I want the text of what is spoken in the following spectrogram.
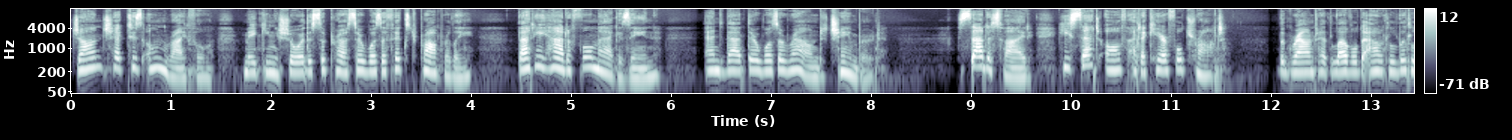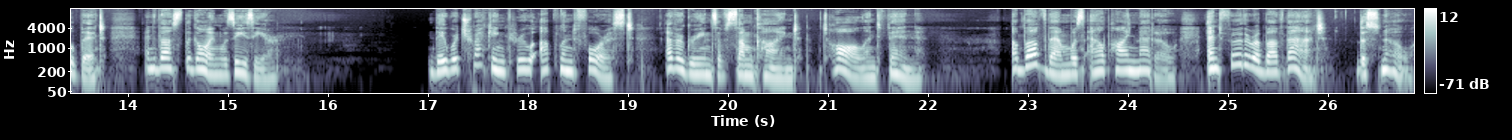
John checked his own rifle, making sure the suppressor was affixed properly, that he had a full magazine, and that there was a round chambered. Satisfied, he set off at a careful trot. The ground had leveled out a little bit, and thus the going was easier. They were trekking through upland forest, evergreens of some kind, tall and thin. Above them was alpine meadow, and further above that, the snow.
